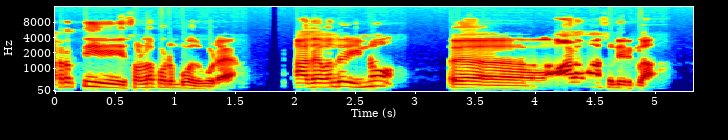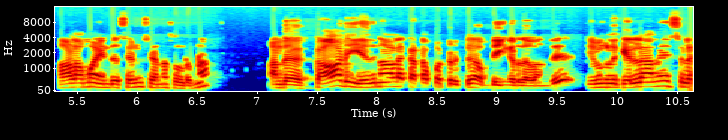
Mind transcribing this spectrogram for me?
அடர்த்தி சொல்லப்படும் போது கூட அதை வந்து இன்னும் ஆழமா சொல்லியிருக்கலாம். ஆழமா இந்த சென்ஸ் என்ன சொல்றேன்னா அந்த காடு எதனால கட்டப்பட்டிருக்கு அப்படிங்கிறத வந்து இவங்களுக்கு எல்லாமே சில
